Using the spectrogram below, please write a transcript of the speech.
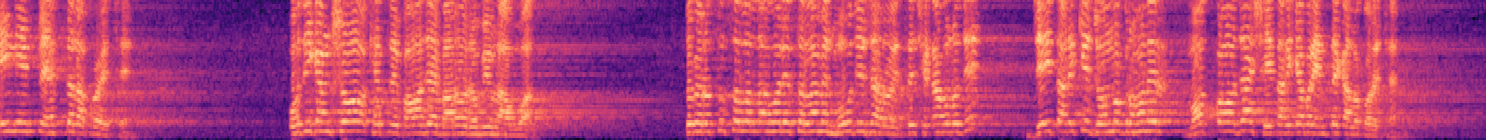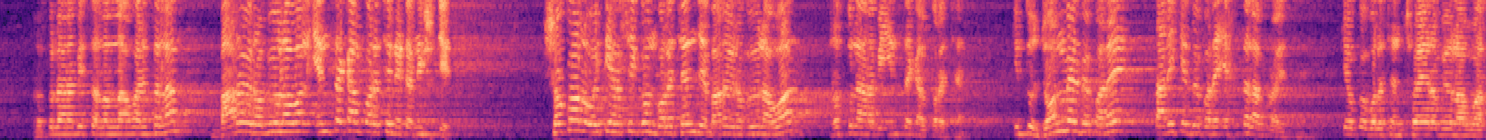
এই নিয়ে একটু একতলাপ রয়েছে। অধিকাংশ ক্ষেত্রে পাওয়া যায় বারো রবিউল আউ্বাল তবে রসুল সাল্লাহ সাল্লামের মৌজিজা রয়েছে, সেটা হলো যে, যেই তারিখে জন্মগ্রহণের মত পাওয়া যায়, সেই তারিখে আবার ইন্তেকালও করেছেন। রসুল্লাহ নবী সাল্লাহ সাল্লাম বারোই রবিউল আওয়াল ইন্তেকাল করেছেন, এটা নিশ্চিত। সকল ঐতিহাসিকগণ বলেছেন যে, বারোই রবিউল আওয়াল রসুল্লাহ নবী ইন্তেকাল করেছেন। কিন্তু জন্মের ব্যাপারে তারিখের ব্যাপারে ইখতলাফ রয়েছে। কেউ কেউ বলেছেন ছয় রবিউল আউ্বাল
